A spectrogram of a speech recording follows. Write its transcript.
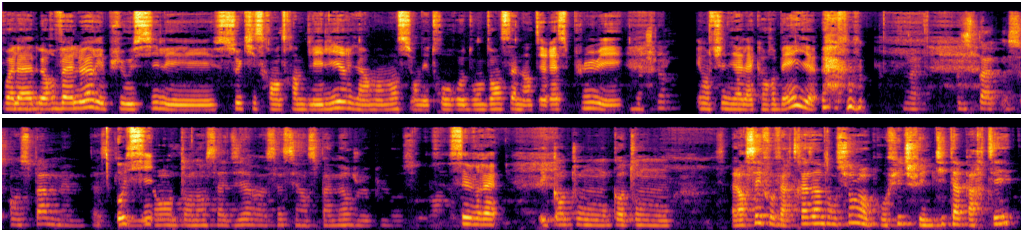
voilà, leur valeur et puis aussi les ceux qui seraient en train de les lire. Il y a un moment, si on est trop redondant, ça n'intéresse plus et on finit à la corbeille. Ouais. En spam même, parce que Aussi. les gens ont tendance à dire ça c'est un spammeur, je veux plus le recevoir. C'est vrai. Et quand on, quand on, alors ça il faut faire très attention. J'en profite, je fais une petite aparté.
